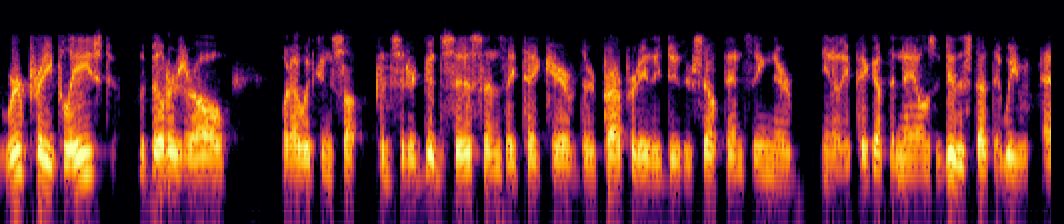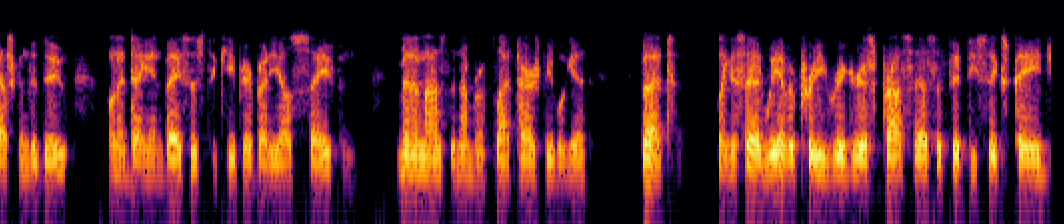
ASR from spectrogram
we're pretty pleased. The builders are all what I would consult, consider good citizens. They take care of their property. They do their self fencing. They're, you know, they pick up the nails. They do the stuff that we ask them to do on a day in basis to keep everybody else safe and minimize the number of flat tires people get. But like I said, we have a pretty rigorous process, a 56 page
